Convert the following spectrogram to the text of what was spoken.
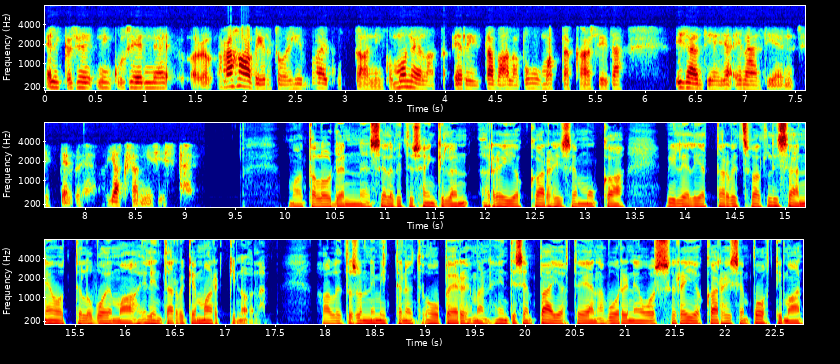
Eli se niin kuin sen rahavirtoihin vaikuttaa niin kuin monella eri tavalla, puhumattakaan siitä isäntien ja emäntien sitten jaksamisista. Maatalouden selvityshenkilön Reijo Karhisen mukaan viljelijät tarvitsevat lisää neuvotteluvoimaa elintarvikemarkkinoilla. Hallitus on nimittänyt OP-ryhmän entisen pääjohtajan vuorineuvos Reijo Karhisen pohtimaan,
